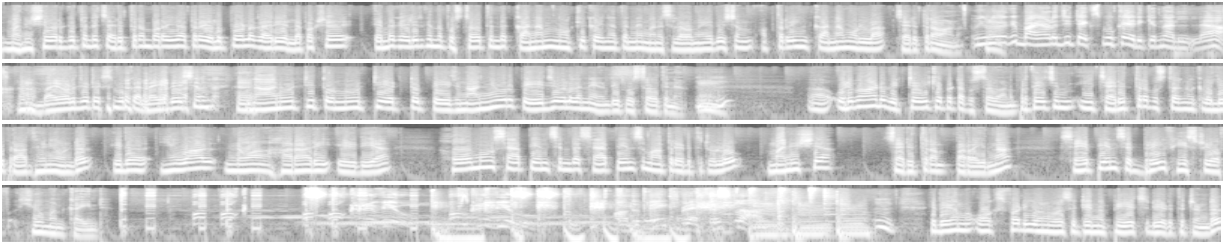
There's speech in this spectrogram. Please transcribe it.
മനുഷ്യവർഗത്തിന്റെ ചരിത്രം പറയുക അത്ര എളുപ്പമുള്ള കാര്യമല്ല. പക്ഷെ എന്റെ കയ്യിലിരിക്കുന്ന പുസ്തകത്തിന്റെ കനം നോക്കിക്കഴിഞ്ഞാൽ തന്നെ മനസ്സിലാവും. ഏകദേശം അത്രയും കനമുള്ള ചരിത്രമാണ്. ബയോളജി ടെക്സ്റ്റ് ബുക്ക് ആയിരിക്കും നല്ല. ബയോളജി ടെക്സ്റ്റ് ബുക്ക് അല്ല. ഏകദേശം നാനൂറ്റി തൊണ്ണൂറ്റി എട്ട് പേജ് അഞ്ഞൂറ് പേജുകൾ തന്നെയുണ്ട് ഈ പുസ്തകത്തിന്. ഒരുപാട് വിറ്റഴിക്കപ്പെട്ട പുസ്തകമാണ്. പ്രത്യേകിച്ചും ഈ ചരിത്ര പുസ്തകങ്ങൾക്ക് വലിയ പ്രാധാന്യമുണ്ട്. ഇത് യുവാൾ നോ ഹറാരി എഴുതിയ ഹോമോ സാപ്പിയൻസിന്റെ സാപ്പിയൻസ് മാത്രമേ എടുത്തിട്ടുള്ളൂ. മനുഷ്യ ചരിത്രം പറയുന്ന Sapiens a brief history of humankind. ഇദ്ദേഹം ഓക്സ്ഫോർഡ് യൂണിവേഴ്സിറ്റിയിൽ നിന്ന് പി എച്ച് ഡി എടുത്തിട്ടുണ്ട്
